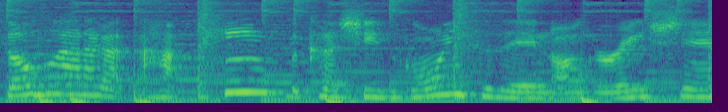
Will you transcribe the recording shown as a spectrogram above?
so glad I got the hot pink because she's going to the inauguration,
